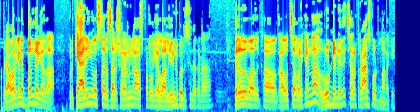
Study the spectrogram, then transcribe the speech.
ఇప్పుడు ఎవరికైనా ఇబ్బందే కదా. ఇప్పుడు క్యారింగ్ వస్తారు సార్ సడన్గా హాస్పిటల్కి వెళ్ళాలి. ఏంటి పరిస్థితి అక్కడ? పిల్లలు వాళ్ళు కా- కావచ్చు ఎవరికైనా రోడ్డు అనేది చాలా ట్రాన్స్పోర్ట్ మనకి.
